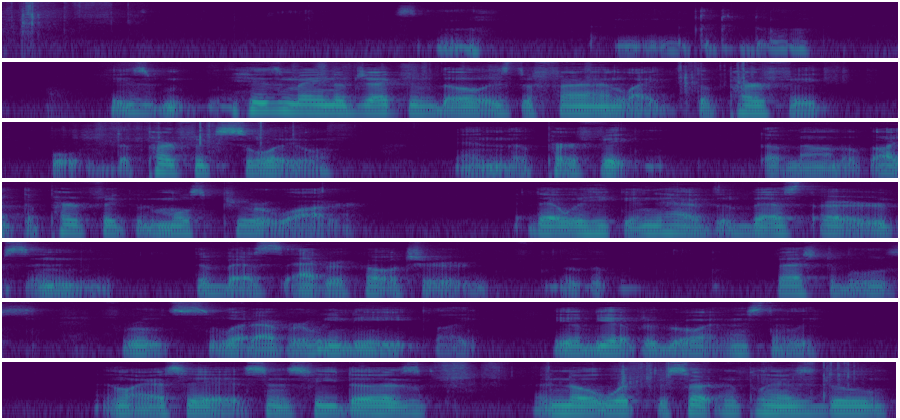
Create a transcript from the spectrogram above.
his his main objective though is to find like the perfect the perfect soil and the perfect amount of like the perfect the most pure water that way he can have the best herbs and the best agriculture vegetables fruits whatever we need like he'll be able to grow it instantly. And like I said, since he does know what the certain plants do,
